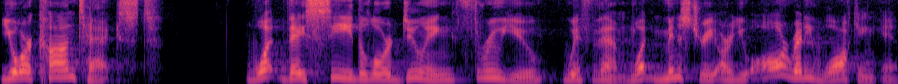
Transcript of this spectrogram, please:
your context what they see the Lord doing through you with them. What ministry are you already walking in?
